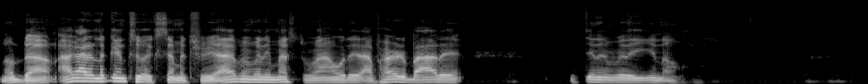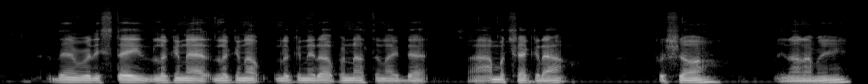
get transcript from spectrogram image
No doubt. I got to look into Xcemetry. I haven't really messed around with it. I've heard about it. Didn't really, you know, didn't really stay looking at looking up looking it up or nothing like that. So I'm gonna check it out for sure. You know what I mean?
